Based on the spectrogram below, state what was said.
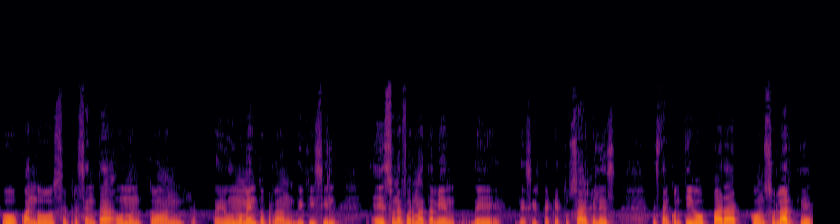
o cuando se presenta un montón, eh, un momento, perdón, difícil, es una forma también de decirte que tus ángeles están contigo para consolarte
